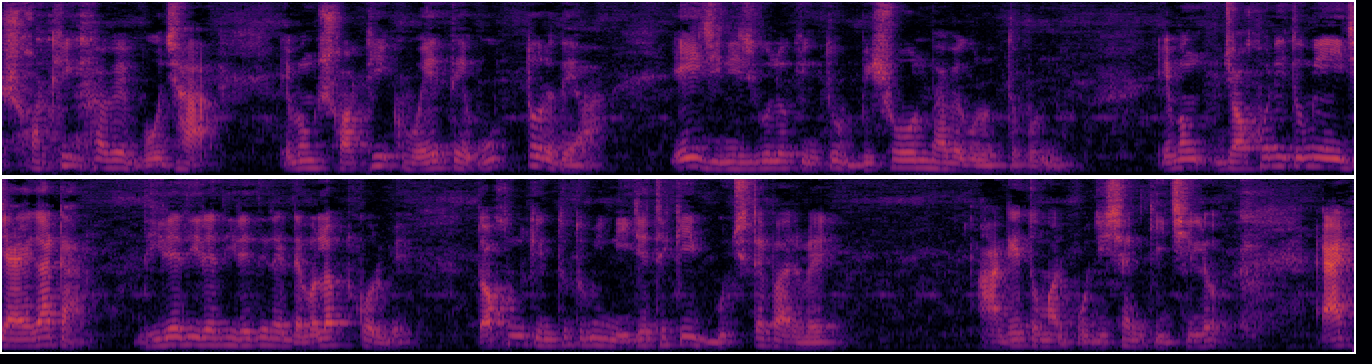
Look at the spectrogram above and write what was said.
সঠিকভাবে বোঝা এবং সঠিক ওয়েতে উত্তর দেওয়া, এই জিনিসগুলো কিন্তু ভীষণভাবে গুরুত্বপূর্ণ। এবং যখনই তুমি এই জায়গাটা ধীরে ধীরে ধীরে ধীরে ডেভেলপ করবে, তখন কিন্তু তুমি নিজে থেকেই বুঝতে পারবে আগে তোমার পজিশন কী ছিল অ্যাট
